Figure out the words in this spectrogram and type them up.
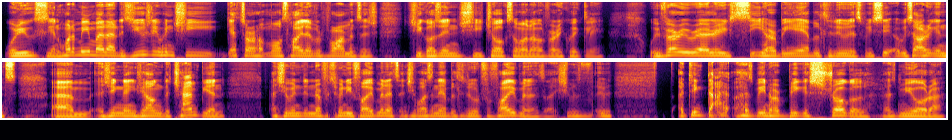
we're used to. And what I mean by that is usually when she gets her most high level performances, she goes in, she chokes someone out very quickly. We very rarely see her be able to do this. We see we saw her against um, Xingnan Zhang, the champion, and she went in there for 25 minutes and she wasn't able to do it for five minutes. Like she was, was I think that has been her biggest struggle as Miura,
